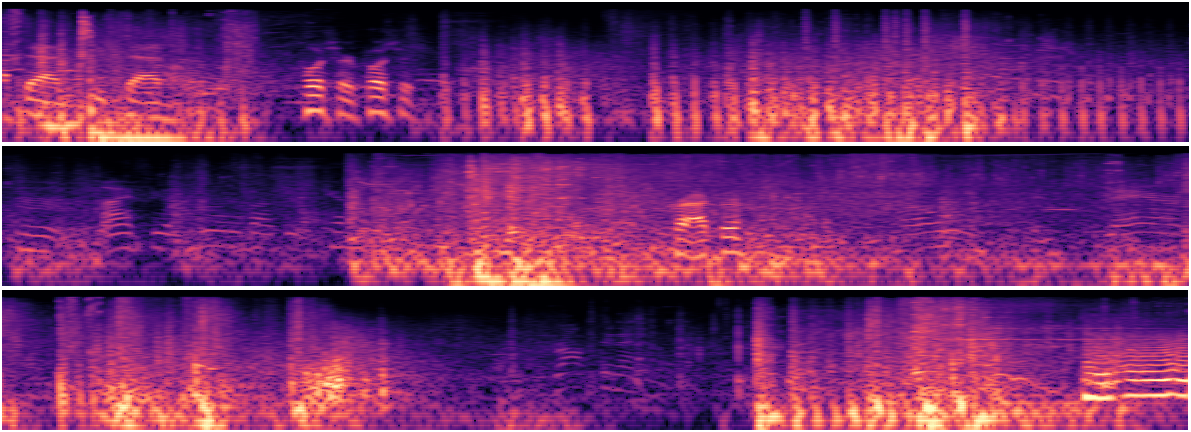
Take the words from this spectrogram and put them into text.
He's dead. He's dead. Push her, push her. Hmm, I feel good about this captain. Cracker. Oh, Dropped an enemy.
